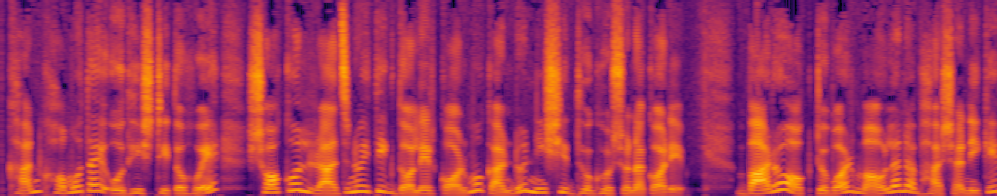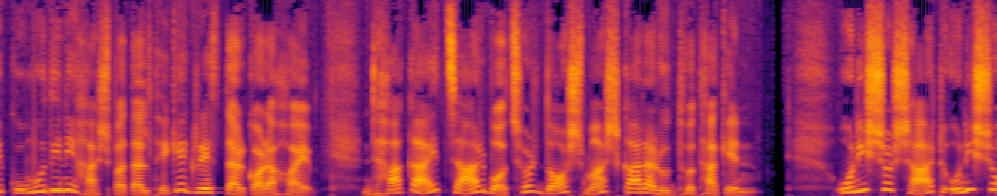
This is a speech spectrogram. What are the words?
আইয়ুব খান ক্ষমতায় অধিষ্ঠিত হয়ে সকল রাজনৈতিক দলের কর্মকাণ্ড নিষিদ্ধ ঘোষণা করে। বারো অক্টোবর মাওলানা ভাসানীকে কুমুদিনী হাসপাতাল থেকে গ্রেফতার করা হয়। ঢাকায় চার বছর দশ মাস কারারুদ্ধ থাকেন। উনিশশো ষাট, উনিশশো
